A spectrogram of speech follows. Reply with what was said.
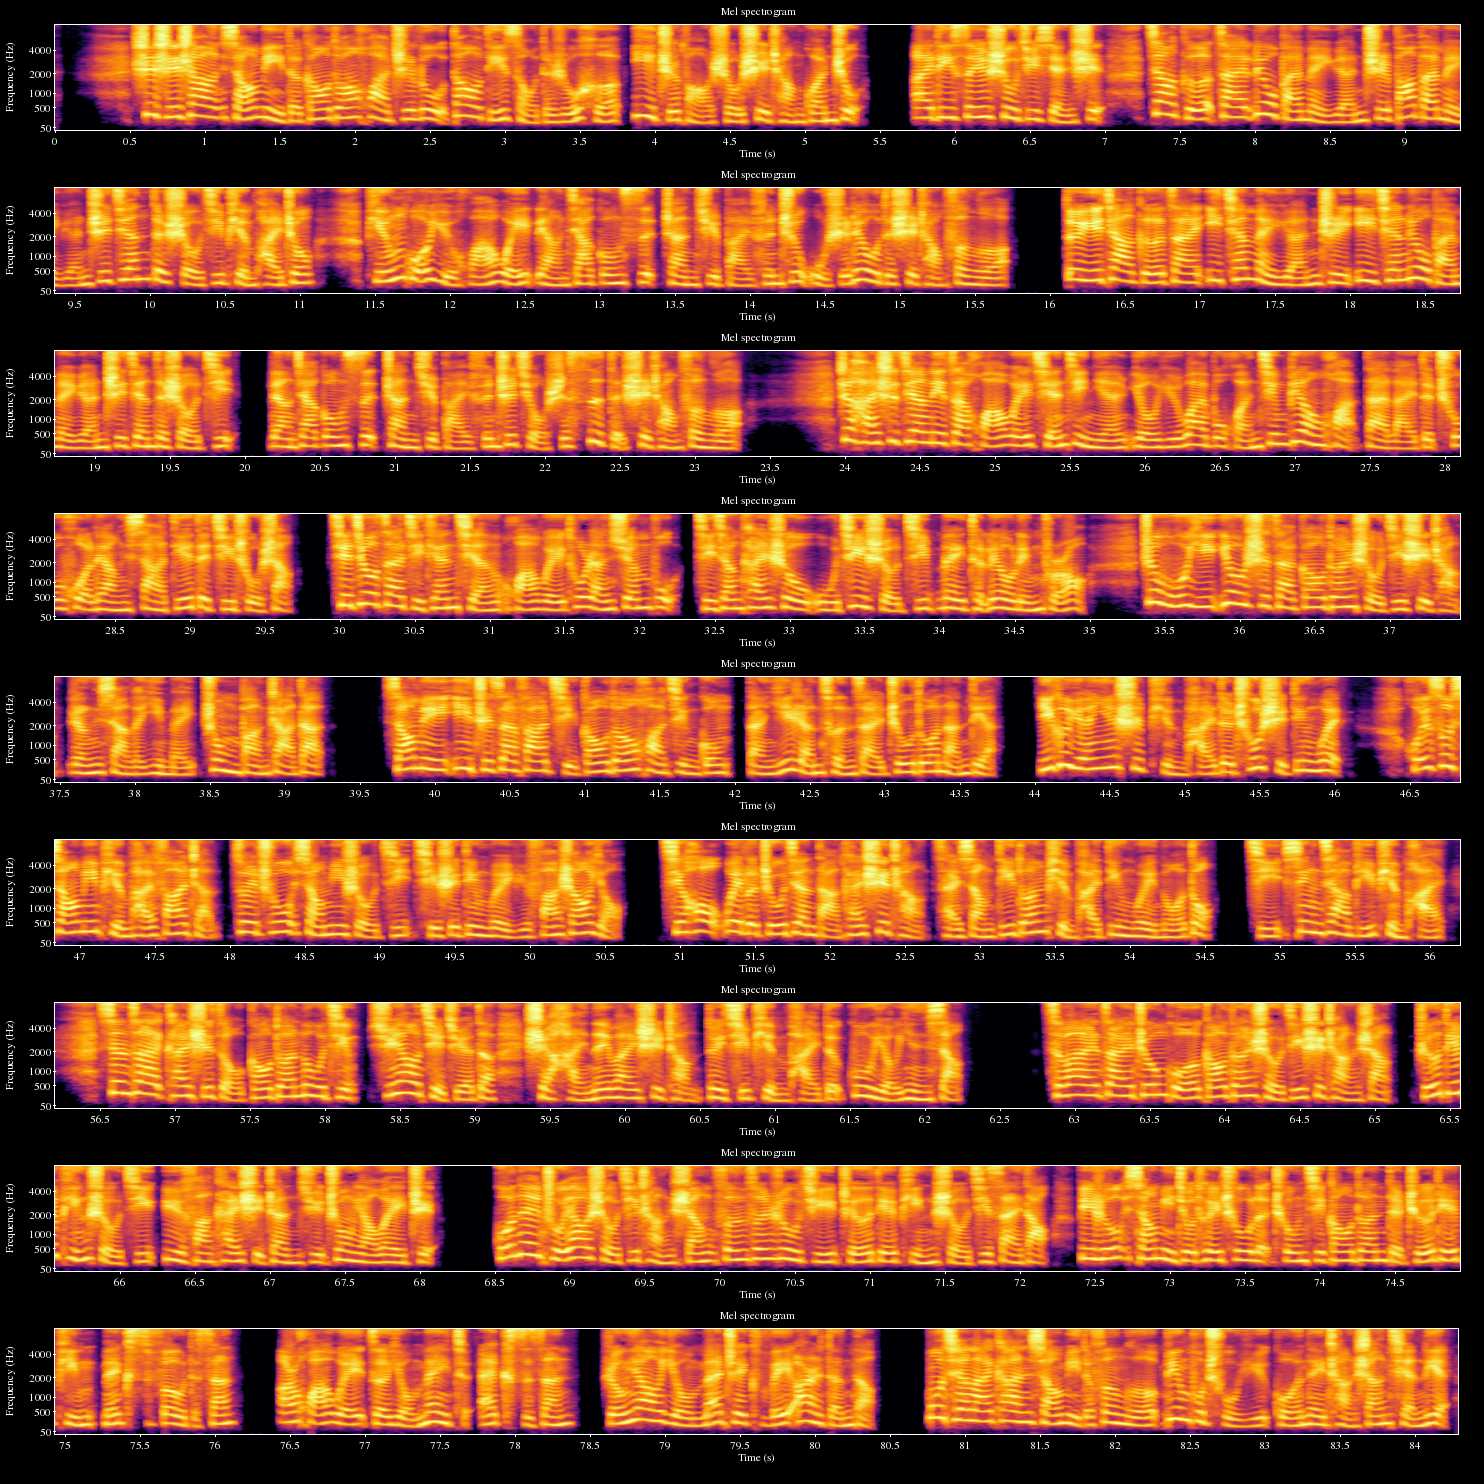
事实上，小米的高端化之路到底走得如何，一直饱受市场关注。IDC 数据显示，价格在六百美元至八百美元之间的手机品牌中，苹果与华为两家公司占据百分之五十六的市场份额。对于价格在一千美元至一千六百美元之间的手机，两家公司占据百分之九十四的市场份额，这还是建立在华为前几年由于外部环境变化带来的出货量下跌的基础上。且就在几天前，华为突然宣布即将开售五 G 手机 Mate 六零 Pro，这无疑又是在高端手机市场扔下了一枚重磅炸弹。小米一直在发起高端化进攻，但依然存在诸多难点。一个原因是品牌的初始定位。回溯小米品牌发展，最初小米手机其实定位于发烧友，其后为了逐渐打开市场，才向低端品牌定位挪动，即性价比品牌。现在开始走高端路径，需要解决的是海内外市场对其品牌的固有印象。此外，在中国高端手机市场上，折叠屏手机愈发开始占据重要位置。国内主要手机厂商纷纷入局折叠屏手机赛道，比如小米就推出了冲击高端的折叠屏 Mix Fold 三。而华为则有 Mate X 三，荣耀有 Magic V 二等等。目前来看，小米的份额并不处于国内厂商前列。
